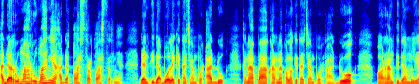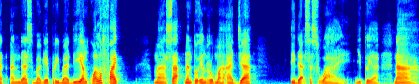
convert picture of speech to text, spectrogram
ada rumah-rumahnya, ada klaster-klasternya dan tidak boleh kita campur aduk. Kenapa? Karena kalau kita campur aduk, orang tidak melihat Anda sebagai pribadi yang qualified. Masa nentuin rumah aja tidak sesuai gitu ya. Nah,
